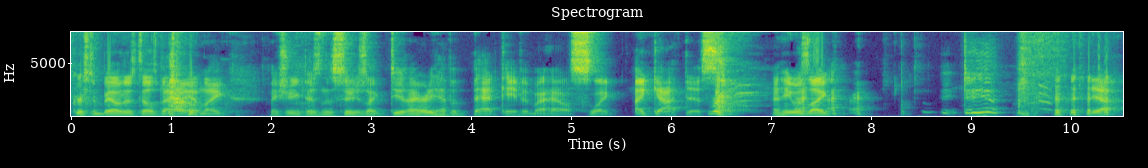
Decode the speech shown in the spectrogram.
Christian Bale just tells Batman like, make sure you can piss in the suit. He's like, dude, I already have a bat cave in my house. Like, I got this. And he was like, do you? yeah.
